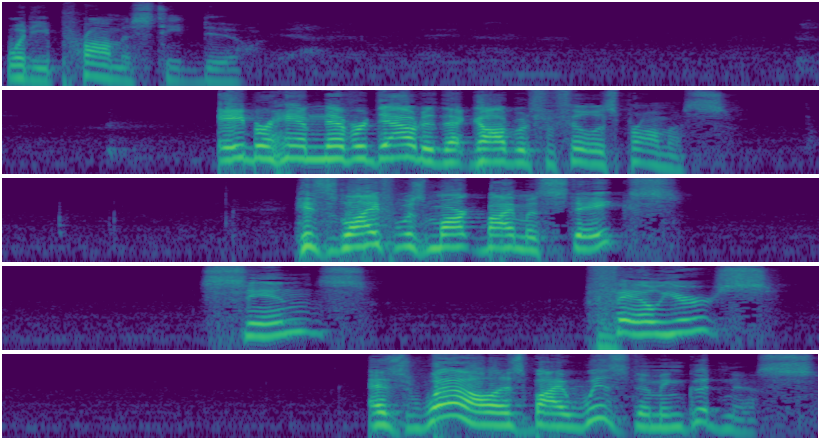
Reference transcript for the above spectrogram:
what he promised he'd do. Abraham never doubted that God would fulfill his promise. His life was marked by mistakes, sins, failures, as well as by wisdom and goodness.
